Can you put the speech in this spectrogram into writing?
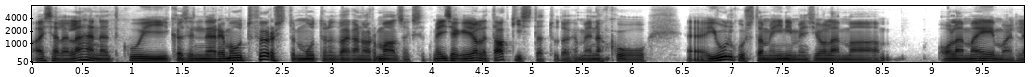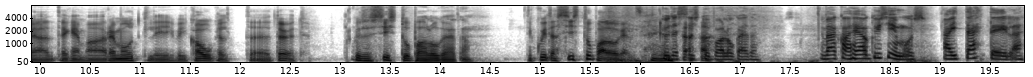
asjale lähened, kui ka selline remote first on muutunud väga normaalseks, et me isegi ei ole takistatud, aga me nagu äh, julgustame inimesi olema, olema eemal ja tegema remotely või kaugelt äh, tööd. kuidas siis tuba lugeda? kuidas siis tuba lugeda kuidas siis tuba lugeda? väga hea küsimus, aitäh teile.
